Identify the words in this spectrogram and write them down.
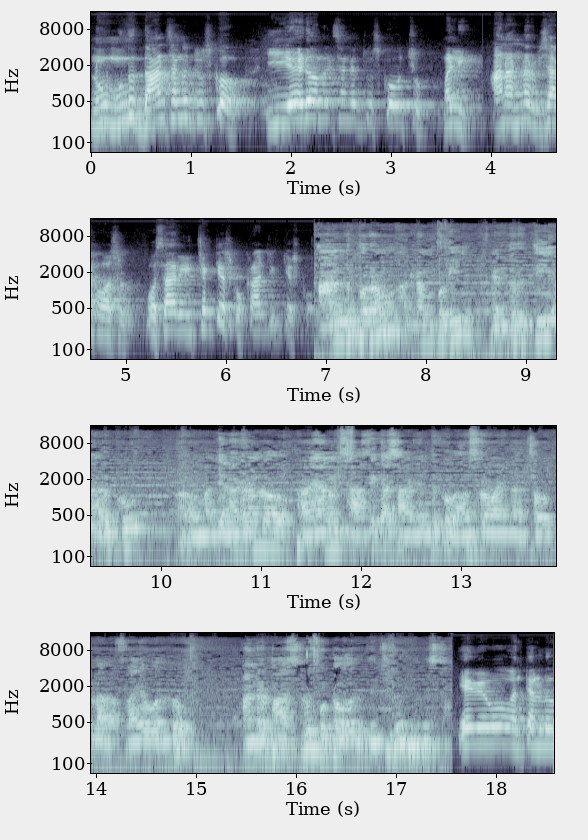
నువ్వు ముందు దాని సంగతి చూసుకో. ఈ ఏడు వందల సంగతి చూసుకోవచ్చు. మళ్ళీ అని అంటున్నారు విశాఖవాసులు. ఓసారి చెక్ చేసుకో క్రాస్ చెక్ చేసుకో. ఆనందపురం అగ్రంపుడి పెందుర్తి అరకు మధ్య నగరంలో ప్రయాణం సాఫీగా సాగేందుకు అవసరమైన చోట్ల ఫ్లైఓవర్లు అండర్ పాస్లు ఫుట్ ఓవర్ బ్రిడ్జ్లు ఏవేవో వంతెనలు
